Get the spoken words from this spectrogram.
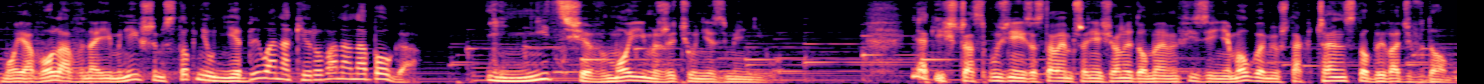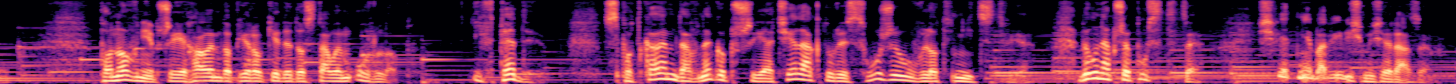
Moja wola w najmniejszym stopniu nie była nakierowana na Boga i nic się w moim życiu nie zmieniło. Jakiś czas później zostałem przeniesiony do Memphis i nie mogłem już tak często bywać w domu. Ponownie przyjechałem dopiero kiedy dostałem urlop. I wtedy spotkałem dawnego przyjaciela, który służył w lotnictwie. Był na przepustce. Świetnie bawiliśmy się razem.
